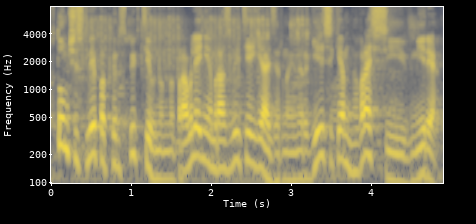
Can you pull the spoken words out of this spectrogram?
в том числе по перспективным направлениям развития ядерной энергетики в России и в мире.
